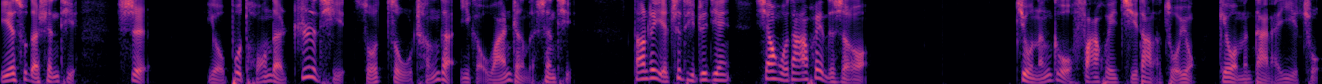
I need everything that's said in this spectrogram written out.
耶稣的身体是有不同的肢体所组成的一个完整的身体。当这些肢体之间相互搭配的时候，就能够发挥极大的作用，给我们带来益处。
